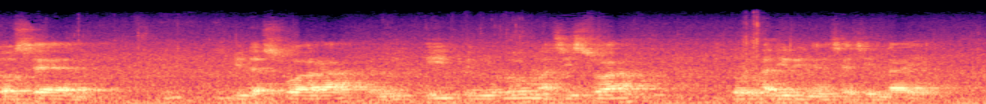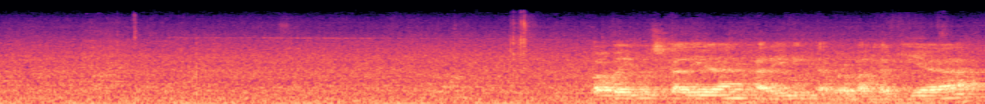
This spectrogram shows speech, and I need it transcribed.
dosen, bidas suara, peneliti, penyuluh, mahasiswa, seluruh hadirin yang saya cintai. Bapak Ibu sekalian, hari ini kita berbahagia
